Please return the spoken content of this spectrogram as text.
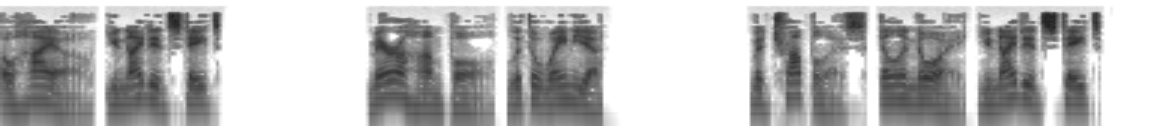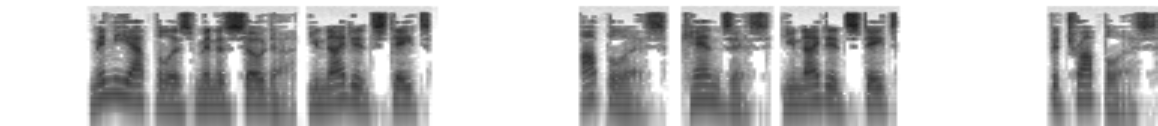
Ohio, United States Marijampolė, Lithuania Metropolis, Illinois, United States Minneapolis, Minnesota, United States Opolis, Kansas, United States Petropolis,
